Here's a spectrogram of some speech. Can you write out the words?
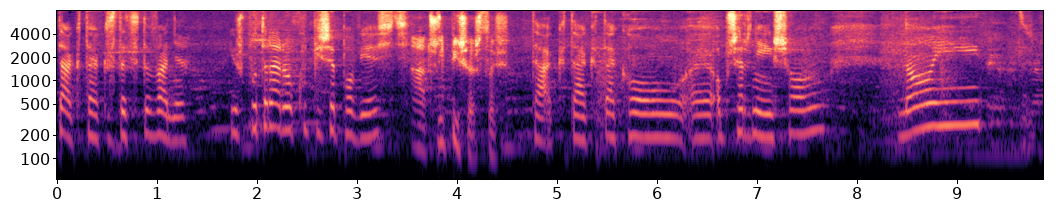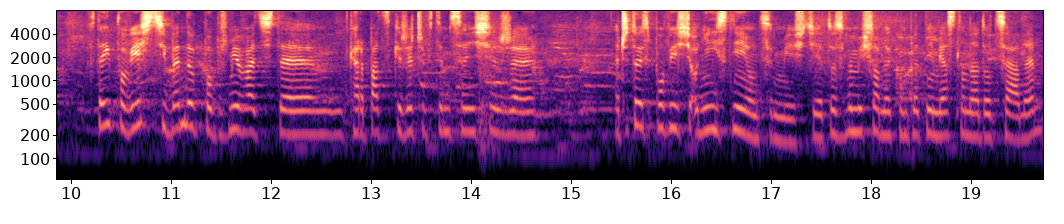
Tak, tak, zdecydowanie. Już półtora roku piszę powieść. A, czyli piszesz coś. Tak, tak, taką e, obszerniejszą. No i w tej powieści będą pobrzmiewać te karpackie rzeczy w tym sensie, że znaczy to jest powieść o nieistniejącym mieście. To jest wymyślone kompletnie miasto nad oceanem.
